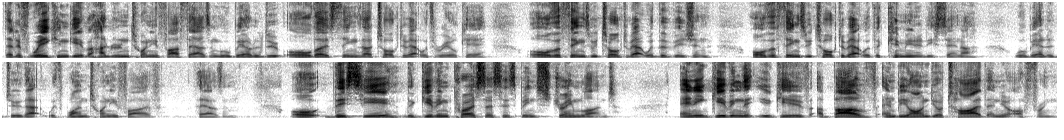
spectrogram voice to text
that if we can give 125,000, we'll be able to do all those things I talked about with Real Care, all the things we talked about with the vision, all the things we talked about with the community centre. We'll be able to do that with 125,000. Or this year, the giving process has been streamlined. Any giving that you give above and beyond your tithe and your offering.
